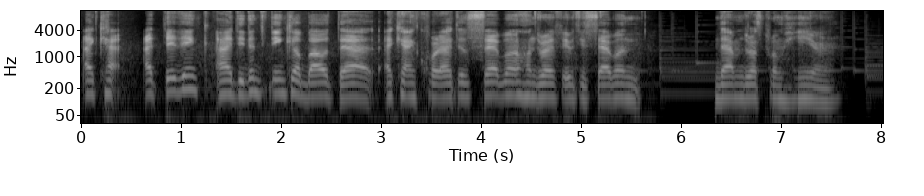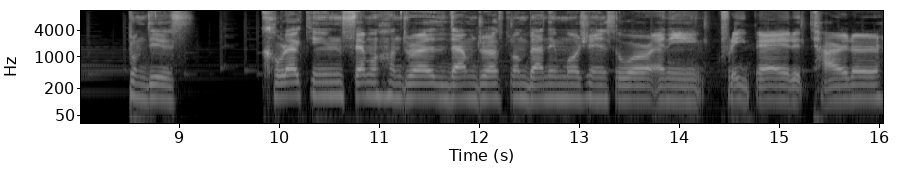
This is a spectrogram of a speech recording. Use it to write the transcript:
I can't. I didn't. I didn't think about that. I can collect 757 diamond from here, from this collecting 700 diamond from vending machines or any clickbait title.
